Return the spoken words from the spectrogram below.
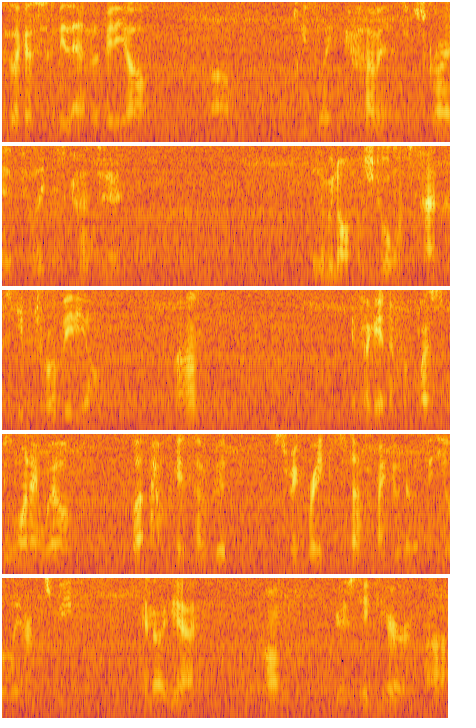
is, I guess, gonna be the end of the video. Um, please like, comment, and subscribe if you like this content. And let me know if I should do a Wisconsin State Patrol video. Um, if I get enough requests to do one, I will. But I hope you guys have a good spring break and stuff. I might do another video later this week. And uh, yeah, um, you guys take care. Uh,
